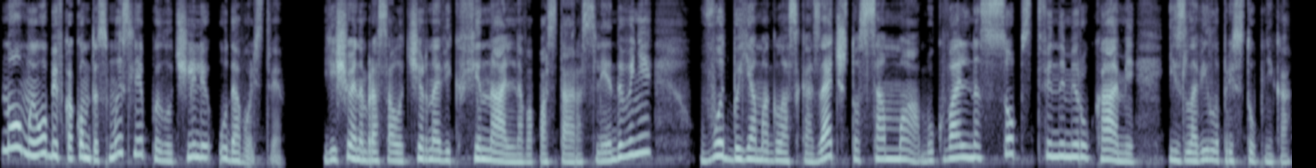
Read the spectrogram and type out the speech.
но мы обе в каком-то смысле получили удовольствие. Еще я набросала черновик финального поста расследования. Вот бы я могла сказать, что сама, буквально собственными руками, изловила преступника.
